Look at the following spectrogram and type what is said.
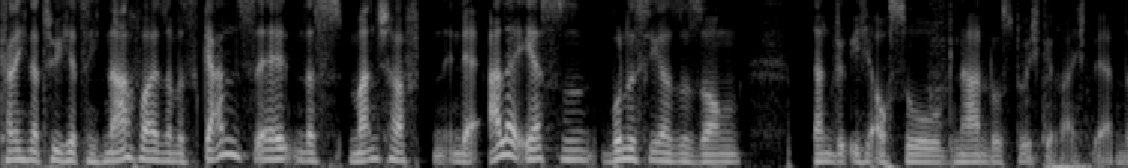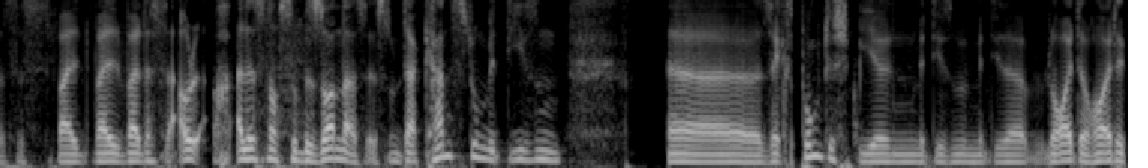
kann ich natürlich jetzt nicht nachweisen, aber es ist ganz selten, dass Mannschaften in der allerersten Bundesliga-Saison dann wirklich auch so gnadenlos durchgereicht werden. Das ist, weil, weil, weil das auch alles noch so besonders ist. Und da kannst du mit diesen äh, sechs Punkte spielen mit diesem mit dieser Leute heute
